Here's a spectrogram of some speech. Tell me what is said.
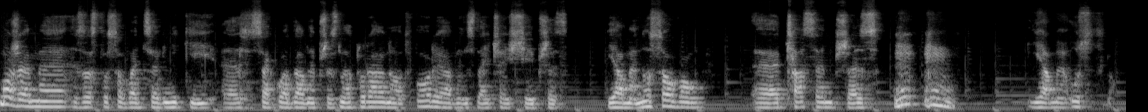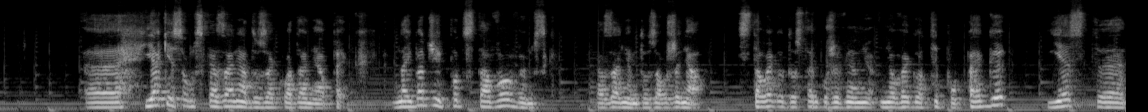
możemy zastosować cewniki e, zakładane przez naturalne otwory, a więc najczęściej przez jamę nosową, czasem przez jamę ustną. Jakie są wskazania do zakładania PEG? Najbardziej podstawowym wskazaniem do założenia stałego dostępu żywieniowego typu PEG jest e,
